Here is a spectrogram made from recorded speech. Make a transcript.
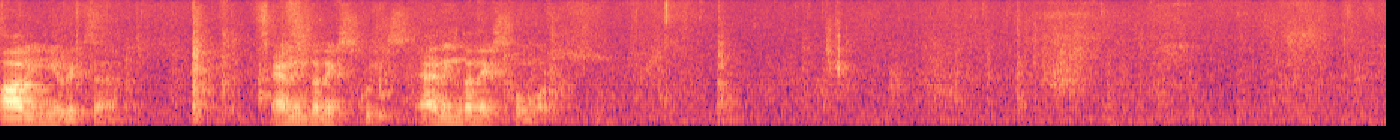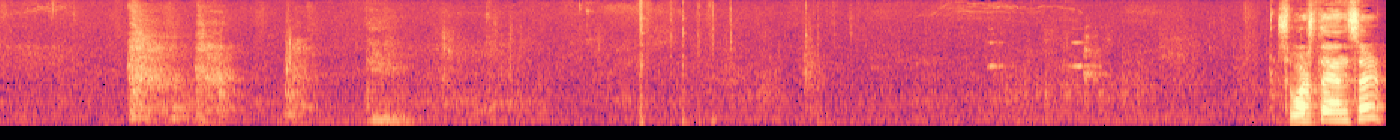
are in your exam and in the next quiz and in the next homework. So, what's the answer?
